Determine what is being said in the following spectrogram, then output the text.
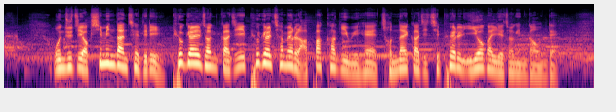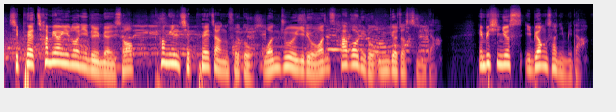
원주 지역 시민단체들이 표결 전까지 표결 참여를 압박하기 위해 전날까지 집회를 이어갈 예정인 가운데 집회 참여 인원이 늘면서 평일 집회 장소도 원주 의료원 사거리로 옮겨졌습니다. MBC 뉴스 이병선입니다.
